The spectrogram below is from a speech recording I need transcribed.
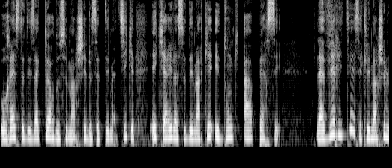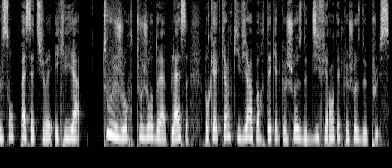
au reste des acteurs de ce marché, de cette thématique, et qui arrivent à se démarquer et donc à percer. La vérité, c'est que les marchés ne sont pas saturés et qu'il y a toujours, toujours de la place pour quelqu'un qui vient apporter quelque chose de différent, quelque chose de plus.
